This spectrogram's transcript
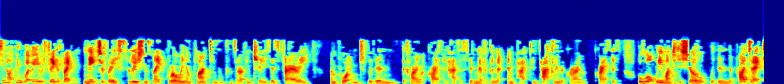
you know, I think what you were saying is like nature-based solutions like growing and planting and conserving trees is very important within the climate crisis and has a significant impact in tackling the crime crisis. But what we wanted to show within the project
